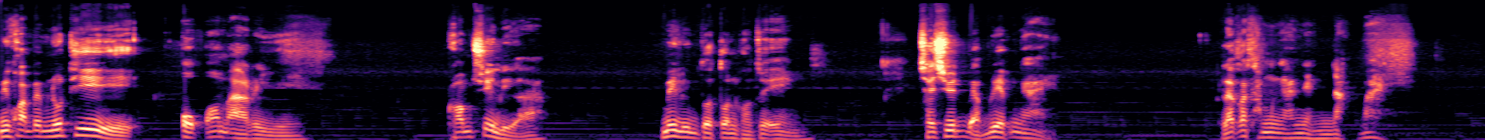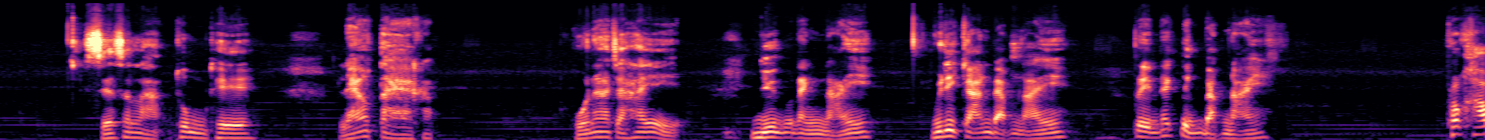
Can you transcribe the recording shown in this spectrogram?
มีความเป็นมนุษย์ที่อบอ้อมอารี พร้อมช่วยเหลือ ไม่ลืมตัวตนของตัวเอง ใช้ชีวิตแบบเรียบง่าย แล้วก็ทำงานอย่างหนักมาก เสียสละทุ่มเท แล้วแต่ครับ หัวหน้าจะให้ยืนตำแหน่งไหน วิธีการแบบไหน เปลี่ยนแทคติกแบบไหน เพราะเขา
